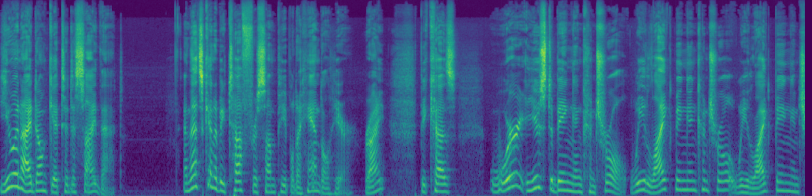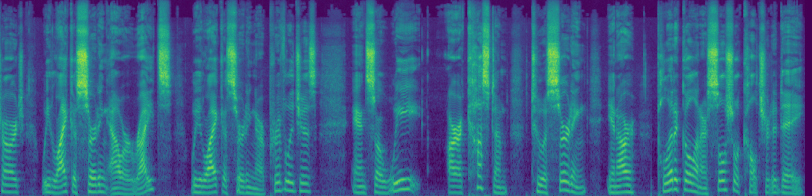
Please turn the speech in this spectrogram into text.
You and I don't get to decide that. And that's going to be tough for some people to handle here, right? Because we're used to being in control. We like being in control. We like being in charge. We like asserting our rights. We like asserting our privileges. And so we are accustomed to asserting in our political and our social culture today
